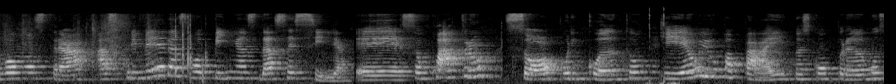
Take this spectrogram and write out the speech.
vou mostrar as primeiras roupinhas da Cecília. É, são quatro só, por enquanto, que eu e o papai, nós compramos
